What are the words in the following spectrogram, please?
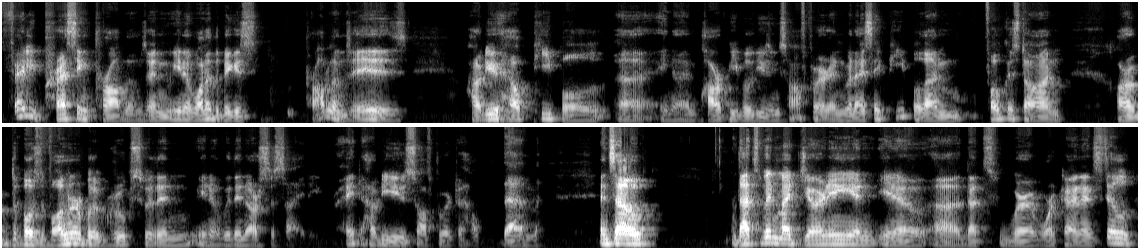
fairly pressing problems. And you know, one of the biggest problems is how do you help people uh, you know empower people using software and when i say people i'm focused on are the most vulnerable groups within you know within our society right? How do you use software to help them? And so that's been my journey and you know uh, that's where i work on. And still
